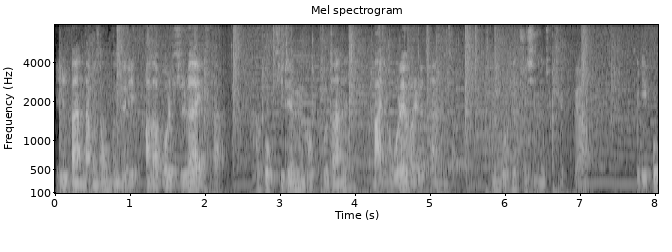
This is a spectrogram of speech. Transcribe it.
일반 남성분들이 아 나 머리 길러야겠다 하고 기르는 것보다는 많이 오래 걸렸다는 점 참고해 주시면 좋겠고요. 그리고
